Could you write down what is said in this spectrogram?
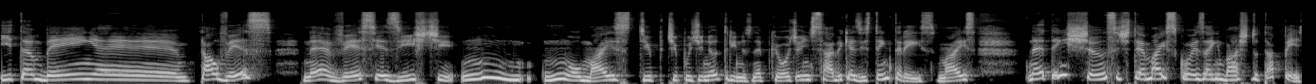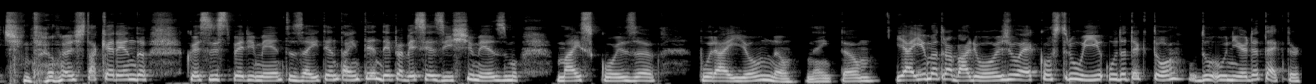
e também é, talvez né, ver se existe um, um ou mais tipo, tipos de neutrinos, né? Porque hoje a gente sabe que existem três, mas né, tem chance de ter mais coisa aí embaixo do tapete. Então a gente está querendo, com esses experimentos aí, tentar entender para ver se existe mesmo mais coisa por aí ou não, né? Então, e aí o meu trabalho hoje é construir o detector, do, o Near Detector,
